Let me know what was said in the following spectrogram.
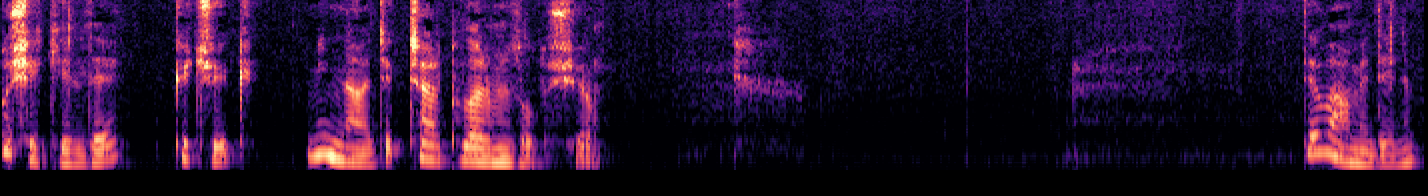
Bu şekilde küçük minnacık çarpılarımız oluşuyor. Devam edelim.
